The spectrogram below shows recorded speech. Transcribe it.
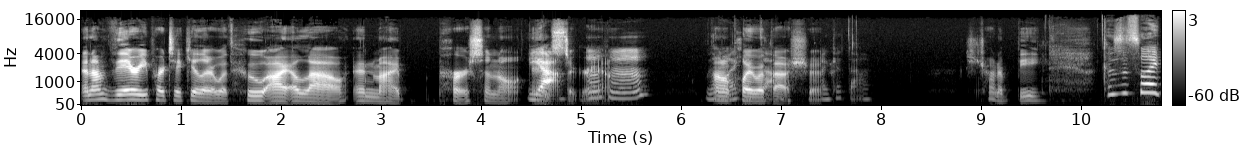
And I'm very particular with who I allow in my personal Yeah. Instagram. Mhm. No, I don't play with that, shit. I get that. She's trying to be. Cause it's like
